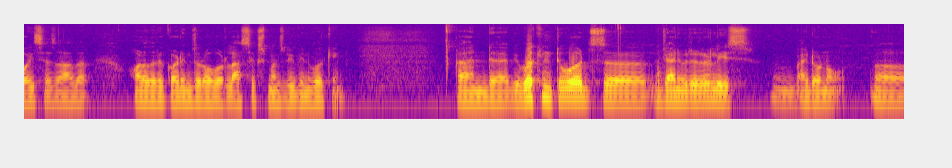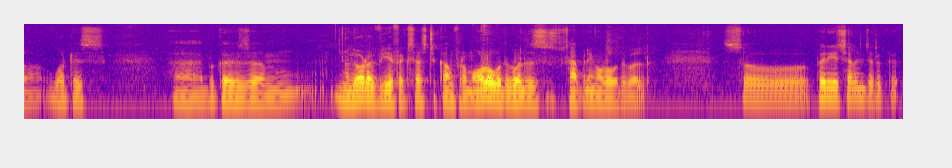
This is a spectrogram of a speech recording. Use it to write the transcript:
voices other all of the recordings are over last six months we've been working and uh, we're working towards uh, january release Mm, i don't know uh, what is uh, because um, a lot of vfx has to come from all over the world. This is happening all over the world. So பெரிய சேலஞ்ச் இருக்குது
